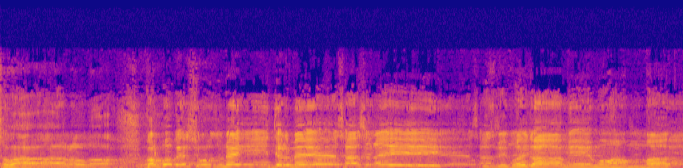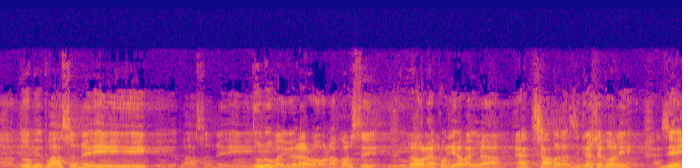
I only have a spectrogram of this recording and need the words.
সবার গল্প বেসুজ নেই, দিল মে শ্বাস নেই। বুঝবে পয়গামে মোহাম্মদ তুমি পাস নেই দুলু ভাইবেরা রওনা করছে, রওনা করিয়া ভাইরা এক সাবারা জিজ্ঞাসা করে যে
